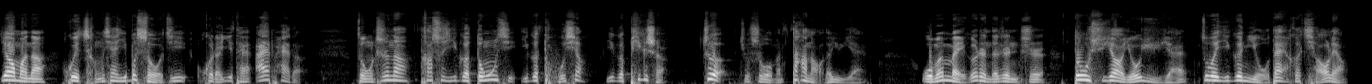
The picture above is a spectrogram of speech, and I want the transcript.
要么呢会呈现一部手机或者一台 iPad。总之呢，它是一个东西，一个图像，一个 picture。这就是我们大脑的语言。我们每个人的认知都需要有语言作为一个纽带和桥梁。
